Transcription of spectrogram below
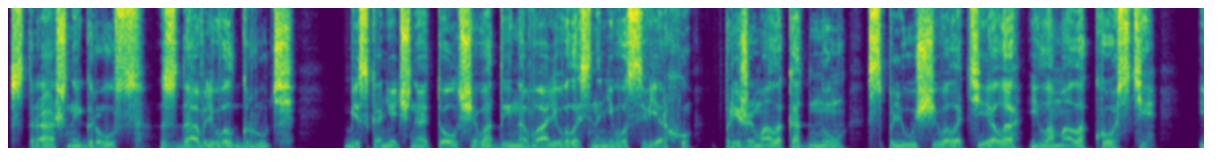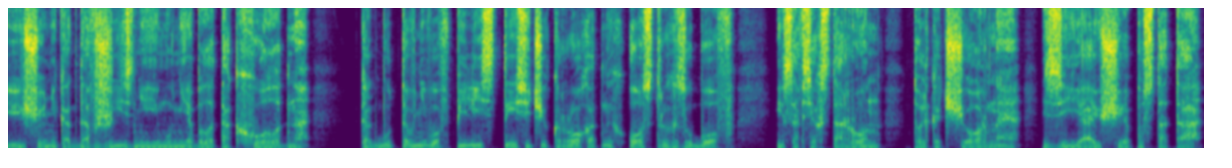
Страшный груз сдавливал грудь. Бесконечная толща воды наваливалась на него сверху, прижимала ко дну, сплющивала тело и ломала кости. И еще никогда в жизни ему не было так холодно, как будто в него впились тысячи крохотных острых зубов, и со всех сторон только черная, зияющая пустота.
